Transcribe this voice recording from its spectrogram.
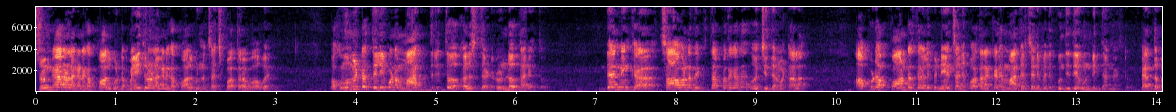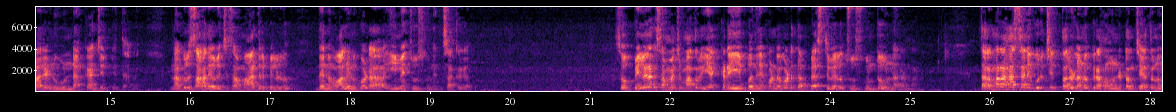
శృంగారంలో కనుక పాల్గొంటావు మైత్రంలో కనుక పాల్గొంటూ చచ్చిపోతారా బాబు అని. ఒక మూమెంట్ తెలియకుండా మాద్రితో కలుస్తాడు రెండో భార్యతో. దాన్ని ఇంకా చావన్నది తప్పదు కదా వచ్చింది అనమాట అలా. అప్పుడు ఆ పాండతో కలిపి నేను చనిపోతాను కానీ మాదిరి చనిపోతే కుంతిదే ఉండిద్ది అన్నట్టు. పెద్ద భార్య నువ్వు ఉండక్క అని చెప్పిద్దాన్ని నకులు సహదేవులు వచ్చేసి ఆ మాదిరి పిల్లలు దాన్ని వాళ్ళని కూడా ఈమె చూసుకునేది చక్కగా. సో పిల్లలకు సంబంధించి మాత్రం ఎక్కడ ఏ ఇబ్బంది లేకుండా కూడా ద బెస్ట్ వేలో చూసుకుంటూ ఉన్నారన్నమాట. ధర్మరహస్యాన్ని గురించి తల్లుల అనుగ్రహం ఉండటం చేతను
